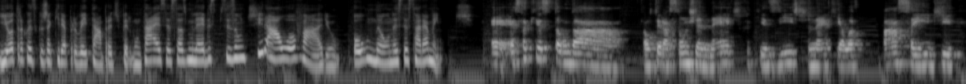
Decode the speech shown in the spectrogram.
E outra coisa que eu já queria aproveitar para te perguntar é se essas mulheres precisam tirar o ovário ou não necessariamente. É, essa questão da alteração genética que existe, né, que ela passa aí de,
